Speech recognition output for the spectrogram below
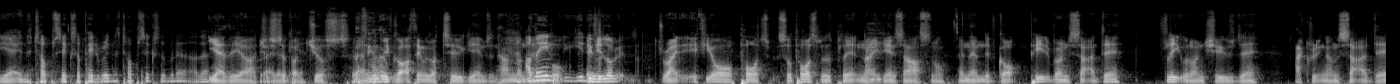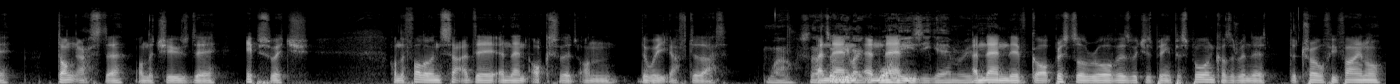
yeah, in the top six. Are Peterborough in the top six at the minute? Are they? yeah, they are just Right, about okay. just. I Um, think but we've got, I think we've got two games in hand on I them. mean, you if you look at right, if you're Portsmouth, so Portsmouth play tonight against Arsenal, and then they've got Peterborough on Saturday, Fleetwood on Tuesday, Accrington on Saturday, Doncaster on the Tuesday, Ipswich on the following Saturday, and then Oxford on the week after that. Wow. So that's and only then like and one then easy game, really. and then they've got Bristol Rovers, which is being postponed because they're in the, the trophy final,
